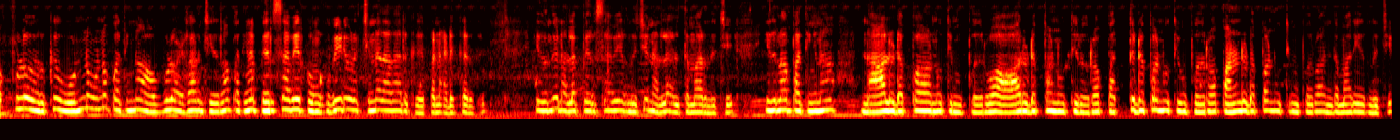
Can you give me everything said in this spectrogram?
அவ்வளோ இருக்குது ஒன்று ஒன்று பார்த்திங்கன்னா அவ்வளோ அழகாக இருந்துச்சு. இதெல்லாம் பார்த்திங்கன்னா பெருசாகவே இருக்குது உங்களுக்கு வீடியோவில் சின்னதாக தான் இருக்குது இப்போ நான் எடுக்கிறது இது வந்து நல்லா பெருசாகவே இருந்துச்சு நல்ல அழுத்தமாக இருந்துச்சு. இதெல்லாம் பார்த்தீங்கன்னா நாலு டப்பா நூற்றி முப்பது ரூபா ஆறு டப்பா நூற்றி இருபது ரூபா பத்து டப்பா நூற்றி முப்பது ரூபா பன்னெண்டு டப்பா நூற்றி முப்பது ரூபா அந்த மாதிரி இருந்துச்சு.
